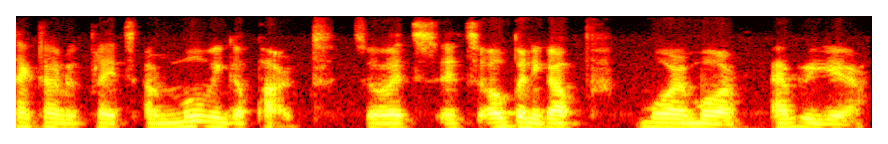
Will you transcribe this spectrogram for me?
tectonic plates are moving apart. So it's it's opening up more and more every year.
